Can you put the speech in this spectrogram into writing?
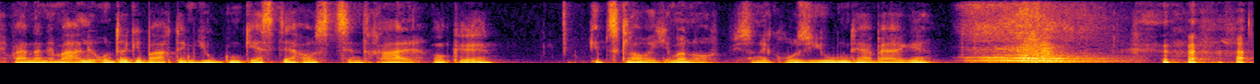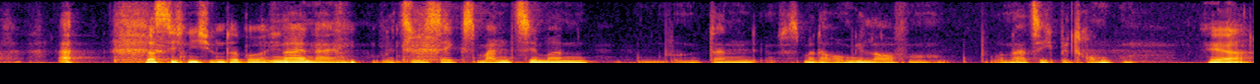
Die waren dann immer alle untergebracht im Jugendgästehaus Zentral. Okay. Gibt's glaube ich, immer noch, wie so eine große Jugendherberge. Lass dich nicht unterbrechen. Nein, nein, mit so sechs Mannzimmern und dann ist man da rumgelaufen und hat sich betrunken. Ja.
